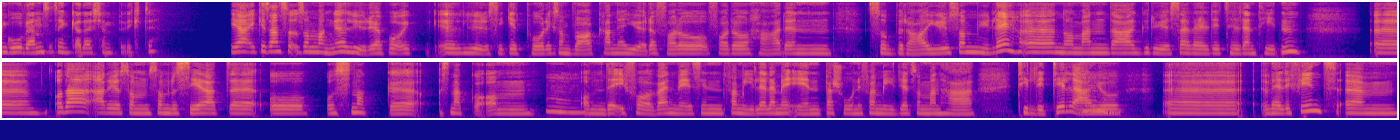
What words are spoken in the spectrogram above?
en god venn, så tenker jeg det er kjempeviktig. Ja, ikke sant? Så, så mange lurer, på, eh, lurer sikkert på liksom, hva kan jeg gjøre for å, for å ha en så bra jul som mulig, uh, når man da gruer seg veldig til den tiden. Uh, og da er det jo som, som du sier, at uh, å, å snakke, snakke om, om det i forveien med sin familie, eller med en person i familien som man har tillit til, er jo uh, veldig fint. Um,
